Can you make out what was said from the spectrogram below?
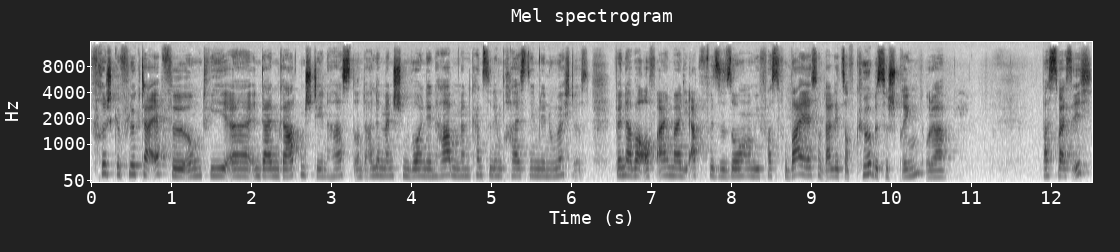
frisch gepflückter Äpfel irgendwie äh, in deinem Garten stehen hast und alle Menschen wollen den haben, dann kannst du den Preis nehmen, den du möchtest. Wenn aber auf einmal die Apfelsaison irgendwie fast vorbei ist und alle jetzt auf Kürbisse springen oder was weiß ich,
